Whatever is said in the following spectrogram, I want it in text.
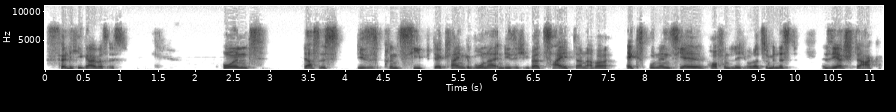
Völlig egal, was ist. Und das ist dieses Prinzip der kleinen Gewohnheiten, die sich über Zeit dann aber exponentiell hoffentlich oder zumindest sehr stark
